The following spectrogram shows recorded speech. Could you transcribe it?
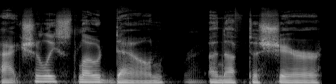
actually slowed down Right. enough to share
